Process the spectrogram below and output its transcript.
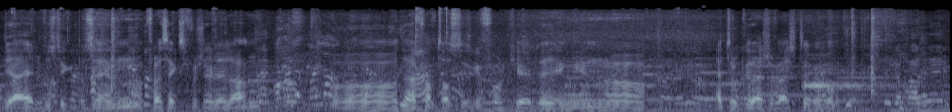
Vi er elleve stykker på scenen fra seks forskjellige land. Og det er fantastiske folk hele gjengen. Og jeg tror ikke det er så verst det vi håper.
